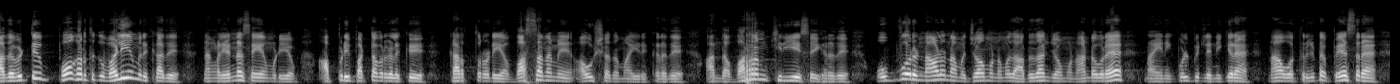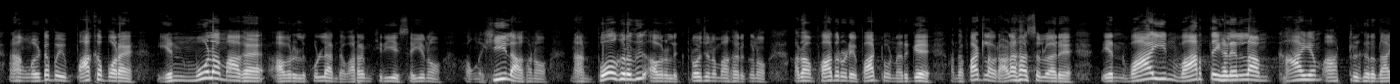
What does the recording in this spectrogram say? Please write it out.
அதை விட்டு போகிறதுக்கு வழியும் இருக்காது. நாங்கள் என்ன செய்ய முடியும்? அப்படிப்பட்டவர்களுக்கு கர்த்தருடைய வசனமே ஔஷதமாக இருக்கிறது. அந்த வரம் கிரியை செய்கிறது. ஒவ்வொரு நாளும் நம்ம ஜோம் பண்ணும்போது அதுதான் ஜோம் ஆண்டவரை ஆண்டவரே நான் இன்னைக்கு புல்பிட்டில் நிற்கிறேன் நான் ஒருத்தர்கிட்ட பேசுகிறேன் நான் உங்கள்கிட்ட போய் பார்க்க போகிறேன் என் மூலமாக அவர்களுக்குள்ள அந்த வரம் கிரியை செய்யணும். அவங்க ஹீல் ஆகணும். நான் போகிறது அவர்களுக்கு பிரயோஜனமாக இருக்கணும். அதான் ஃபாதருடைய பாட்டு ஒன்று இருக்குது அந்த பாட்டில் அவர் அழகாக சொல்வார் என் வாயின் வார்த்தைகள் எல்லாம் காயம் ஆற்றுகிறதா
